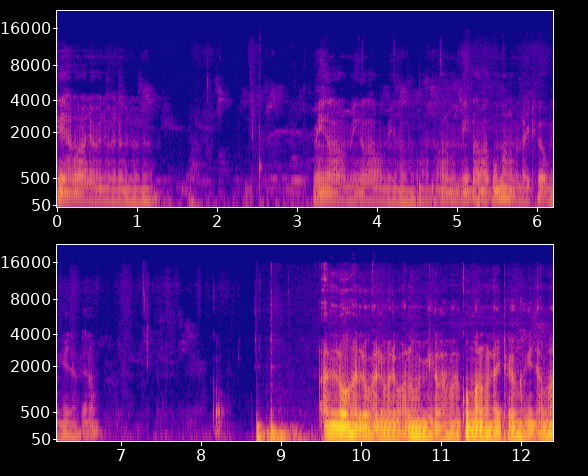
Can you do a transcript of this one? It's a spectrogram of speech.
Okay hello hello hello hello hello hello မင်္ဂလာပါမင်္ဂလာပါမင်္ဂလာပါနော်အားလုံးမင်္ဂလာပါကိုမလည်းမလိုက်ထည့်ဝင်ကြကြပြန်နော်ကို Hello hello hello hello အားလုံးမင်္ဂလာပါကိုမလည်းမလိုက်ထည့်ဝင်ကြပါ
